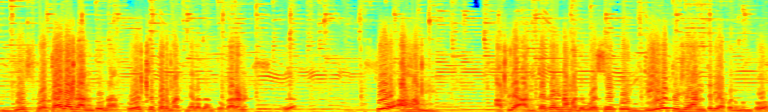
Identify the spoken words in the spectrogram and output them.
जो स्वतःला जाणतो ना तोच परमात्म्याला जाणतो. कारण तो अहम आपल्या अंतकरणामध्ये वसे तो देव तुझ्या अंतरी आपण म्हणतो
